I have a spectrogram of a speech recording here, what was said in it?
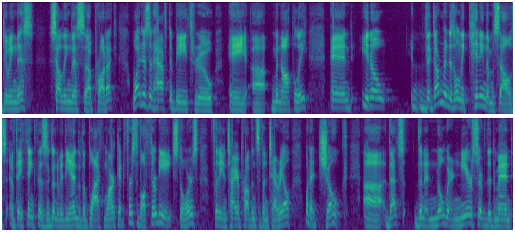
doing this, selling this uh, product? Why does it have to be through a uh, monopoly? And, you know, the government is only kidding themselves if they think this is going to be the end of the black market. First of all, 38 stores for the entire province of Ontario. What a joke. Uh, that's going to nowhere near serve the demand.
